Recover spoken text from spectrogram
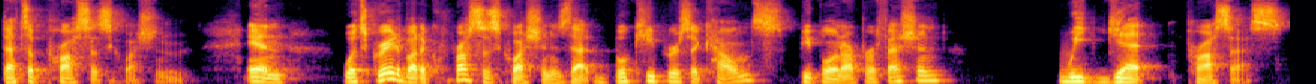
That's a process question. And what's great about a process question is that bookkeepers, accountants, people in our profession, we get process.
